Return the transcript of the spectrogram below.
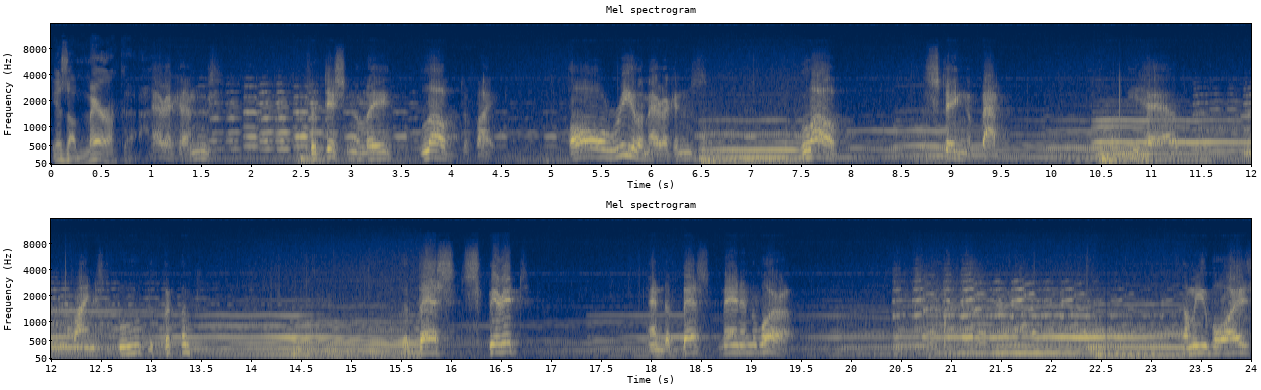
is America. Americans traditionally love to fight. All real Americans love the sting of battle. We have the finest food, equipment, the best spirit, and the best men in the world. Some of you boys,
